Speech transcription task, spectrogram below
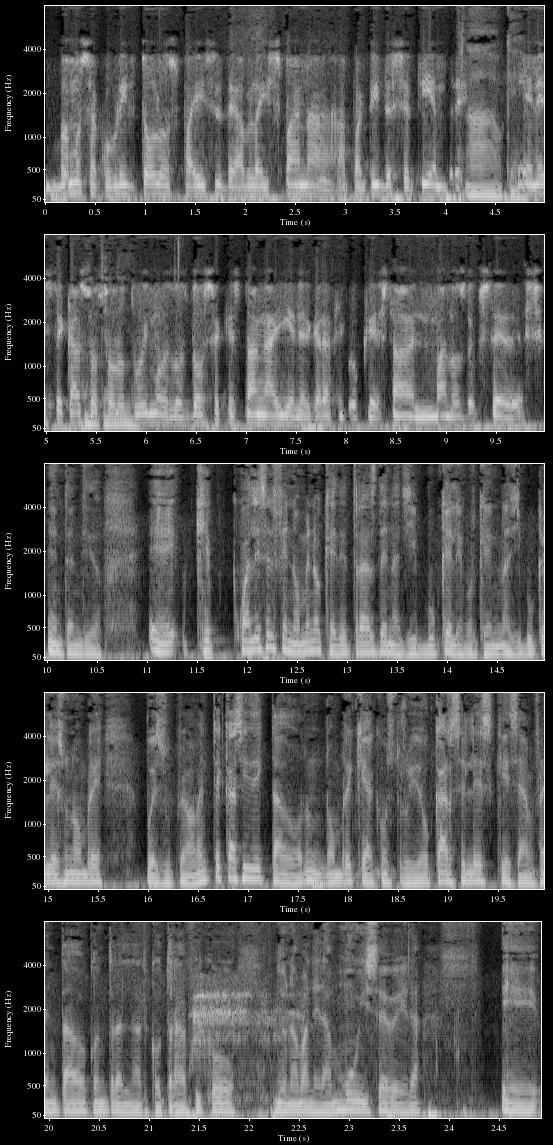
vamos a cubrir todos los países de habla hispana a partir de septiembre. Ah, ok. En este caso solo tuvimos los 12 que están ahí en el gráfico, que están en manos de ustedes. Entendido. Eh, ¿qué, ¿Cuál es el fenómeno que hay detrás de Nayib Bukele? Porque Nayib Bukele es un hombre, pues, supremamente casi dictador, un hombre que ha construido cárceles, que se ha enfrentado contra el narcotráfico de una manera muy severa. Eh,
